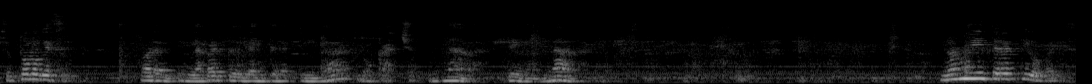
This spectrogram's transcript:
Eso es todo lo que sé. Ahora, en la parte de la interactividad, no cacho nada, pero nada. No es muy interactivo, parece.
